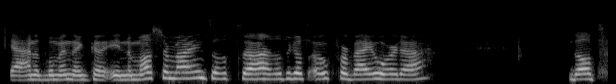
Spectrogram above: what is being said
ja, aan het moment denken in de mastermind dat, uh, dat ik dat ook voorbij hoorde. Dat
